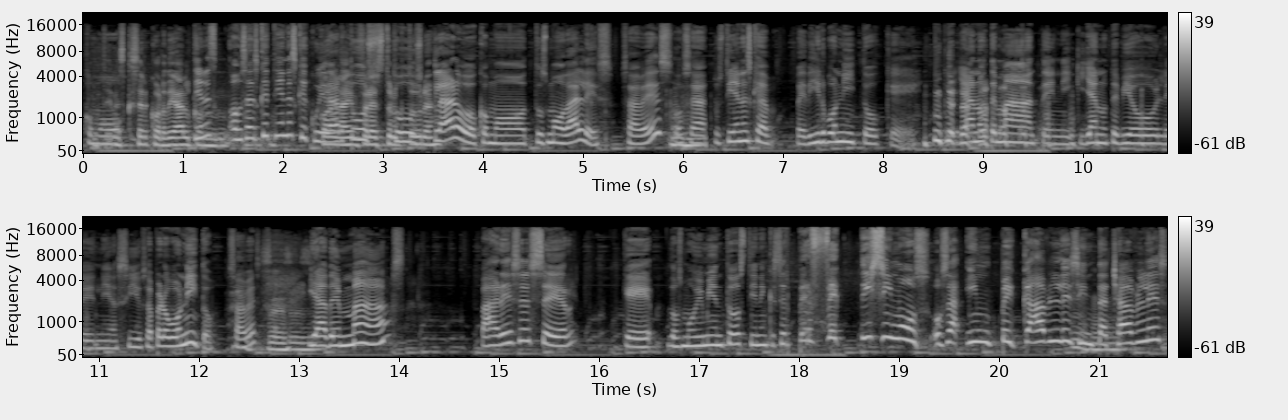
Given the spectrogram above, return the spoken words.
Como Tienes que ser cordial Tienes, con... o sea, es que tienes que cuidar la tus, infraestructura. tus- claro, como tus modales, ¿sabes? O sea, pues tienes que pedir bonito que, que ya no te maten y que ya no te violen y así, o sea, pero bonito, ¿sabes? Sí, sí, sí. Y además parece ser que los movimientos tienen que ser perfectísimos, o sea, impecables, intachables.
